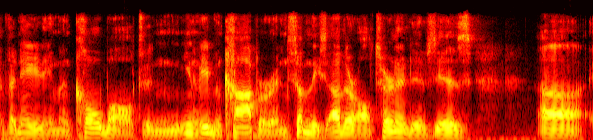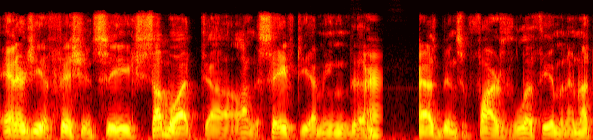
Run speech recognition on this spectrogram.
vanadium and cobalt and you know even copper and some of these other alternatives is uh, energy efficiency, somewhat uh, on the safety. I mean, there has been some fires with lithium, and I'm not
